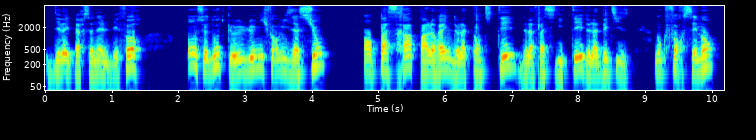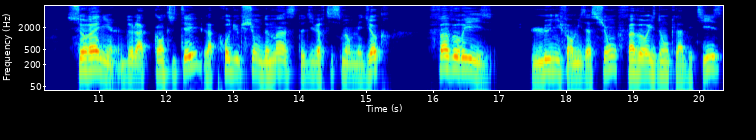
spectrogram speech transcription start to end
d'éveil personnel, d'effort, on se doute que l'uniformisation en passera par le règne de la quantité, de la facilité, de la bêtise. Donc forcément, ce règne de la quantité, la production de masse de divertissement médiocre, favorise l'uniformisation, favorise donc la bêtise,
